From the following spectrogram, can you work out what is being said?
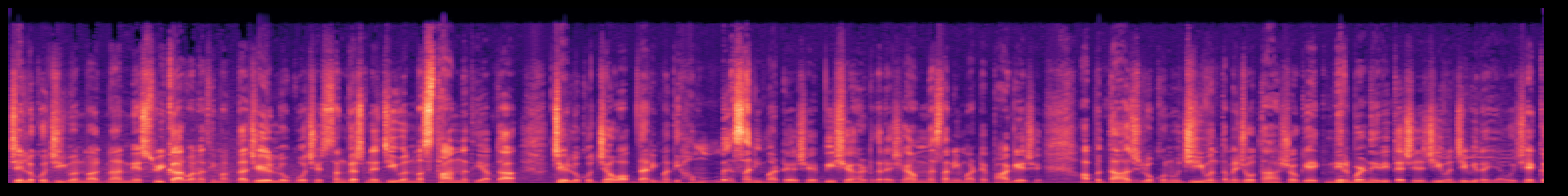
જે લોકો જીવનમાં જ્ઞાનને સ્વીકારવા નથી માગતા, જે લોકો છે સંઘર્ષને જીવનમાં સ્થાન નથી આપતા, જે લોકો જવાબદારીમાંથી હંમેશાની માટે છે પીછેહટ કરે છે, હંમેશાની માટે ભાગે છે. આ બધા જ લોકોનું જીવન તમે જોતા હશો કે એક નિર્બળની રીતે છે જીવન જીવી રહ્યા હોય છે. એક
